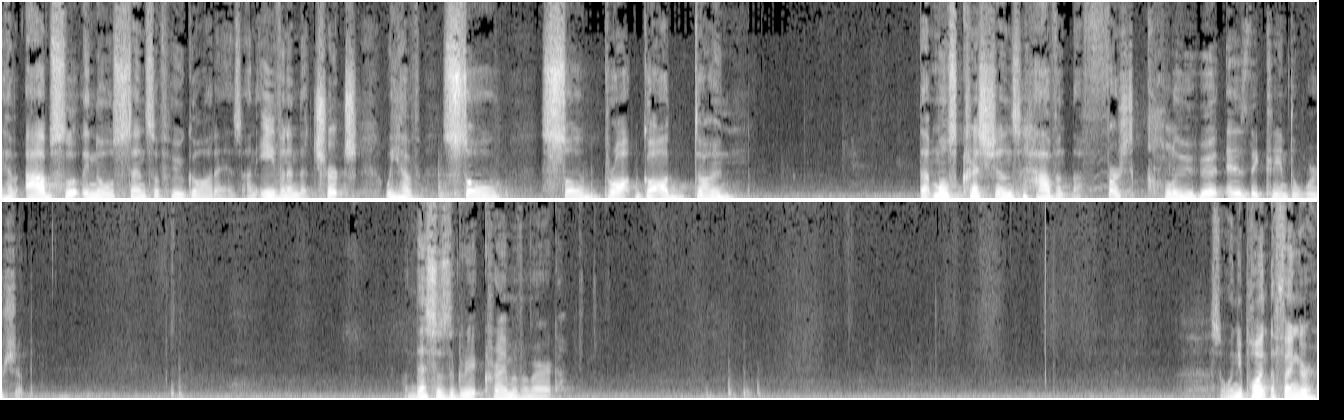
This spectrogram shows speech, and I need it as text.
They have absolutely no sense of who God is. And even in the church, we have so, so brought God down that most Christians haven't the first clue who it is they claim to worship. And this is the great crime of America. So when you point the finger,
